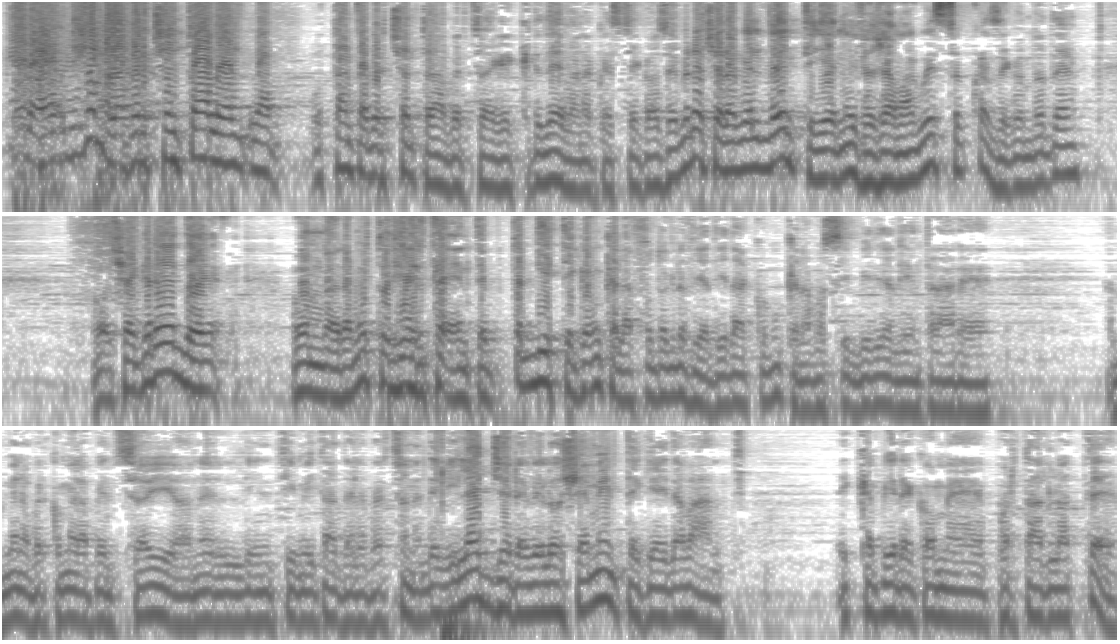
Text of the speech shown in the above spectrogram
però, diciamo la percentuale, l'80% erano persone che credevano a queste cose, però c'era quel 20% che noi facevamo, questo qua secondo te? O cioè crede no, era molto divertente, per dirti che comunque la fotografia ti dà comunque la possibilità di entrare almeno per come la penso io, nell'intimità delle persone, devi leggere velocemente chi hai davanti e capire come portarlo a te,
